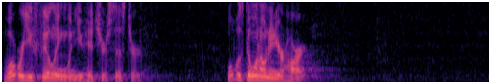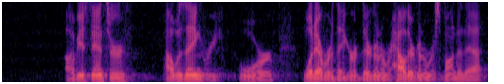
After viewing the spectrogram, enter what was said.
What were you feeling when you hit your sister? What was going on in your heart? Obvious answer I was angry, or whatever they, they're gonna, how they're going to respond to that.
